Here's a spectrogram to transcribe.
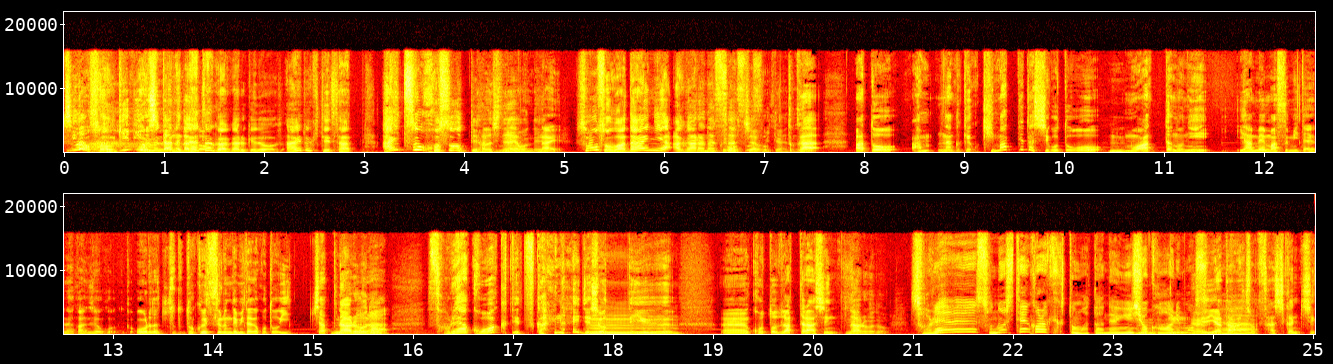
ちは不義理をしたんだと。なんとなくわかるけどああいう時ってさあいつを干そうっていう話ないもんね、うん。そもそも話題に上がらなくなっちゃうみたいなね、とかあとあんなんか結構決まってた仕事を、うん。もうあったのに辞めますみたいな感じで俺たちちょっと独立するんでみたいなことを言っちゃったからなるほど。それは怖くて使えないでしょっていううんえーことだったらしいんです。なるほど。それその視点から聞くとまたね印象変わりますね、いやだちょっと確かに違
